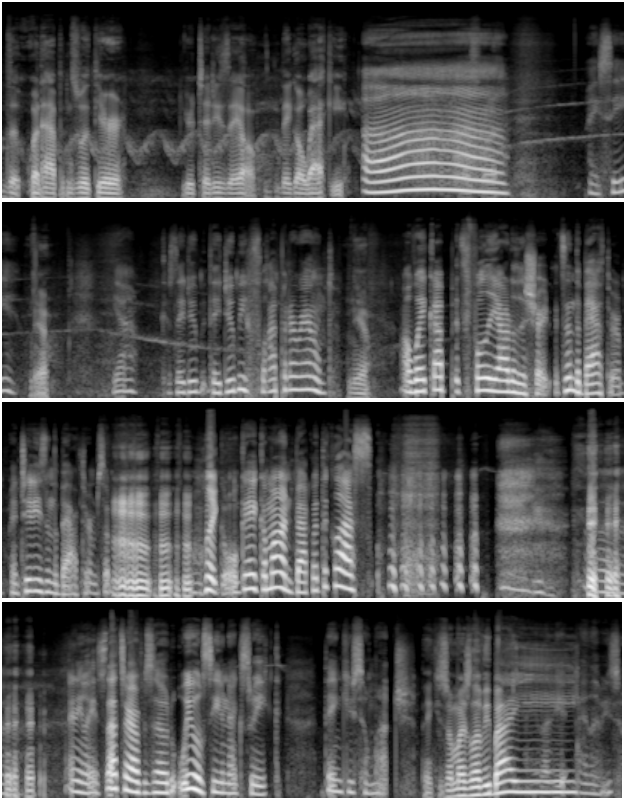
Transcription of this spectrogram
the what happens with your your titties they all they go wacky. Ah, I see. Yeah. Yeah, because they do they do be flapping around. Yeah. I'll wake up, it's fully out of the shirt. It's in the bathroom. My titty's in the bathroom somehow. I'm like, okay, come on, back with the class. uh, anyways, that's our episode. We will see you next week. Thank you so much. Thank you so much. Love you. Bye. I love you, I love you so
